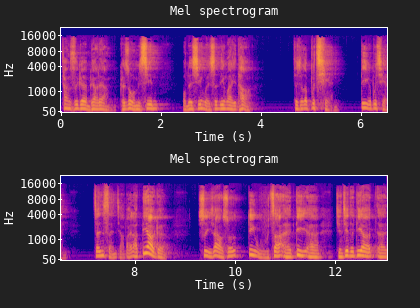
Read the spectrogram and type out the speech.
唱诗歌很漂亮，可是我们心，我们的心为是另外一套，这叫做不虔。第一个不虔，真神假拜。那第二个是以赛亚书第五章，呃，第呃。紧接着第二呃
